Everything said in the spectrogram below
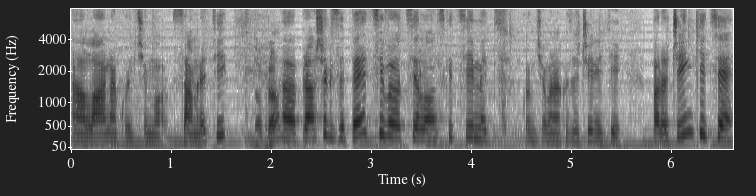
lana koji ćemo samleti. Dobro. Prašak za pecivo, celonski cimet kojim ćemo onako začiniti palačinkice.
